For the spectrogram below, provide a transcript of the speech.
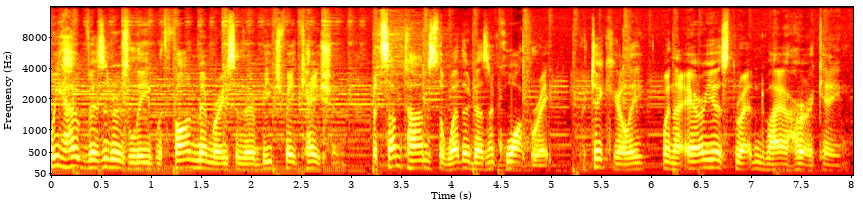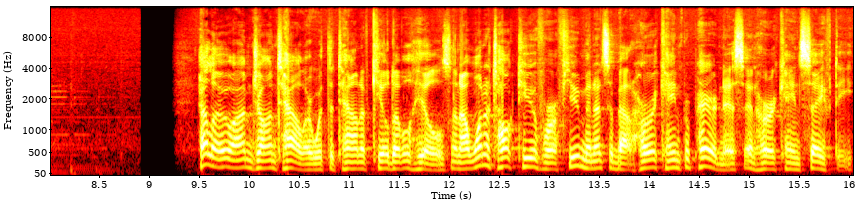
We hope visitors leave with fond memories of their beach vacation, but sometimes the weather doesn't cooperate, particularly when the area is threatened by a hurricane. Hello, I'm John Towler with the town of Kill Devil Hills, and I want to talk to you for a few minutes about hurricane preparedness and hurricane safety,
